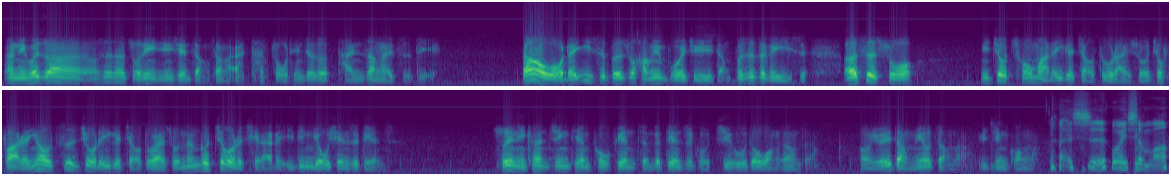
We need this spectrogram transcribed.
那你会说，啊老师他昨天已经先涨上来，哎，他昨天叫做弹上来止跌。当然，我的意思不是说航运不会继续涨，不是这个意思，而是说，你就筹码的一个角度来说，就法人要自救的一个角度来说，能够救得起来的，一定优先是电子。所以你看，今天普遍整个电子股几乎都往上涨。哦，有一档没有涨了，玉金光了。是为什么？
